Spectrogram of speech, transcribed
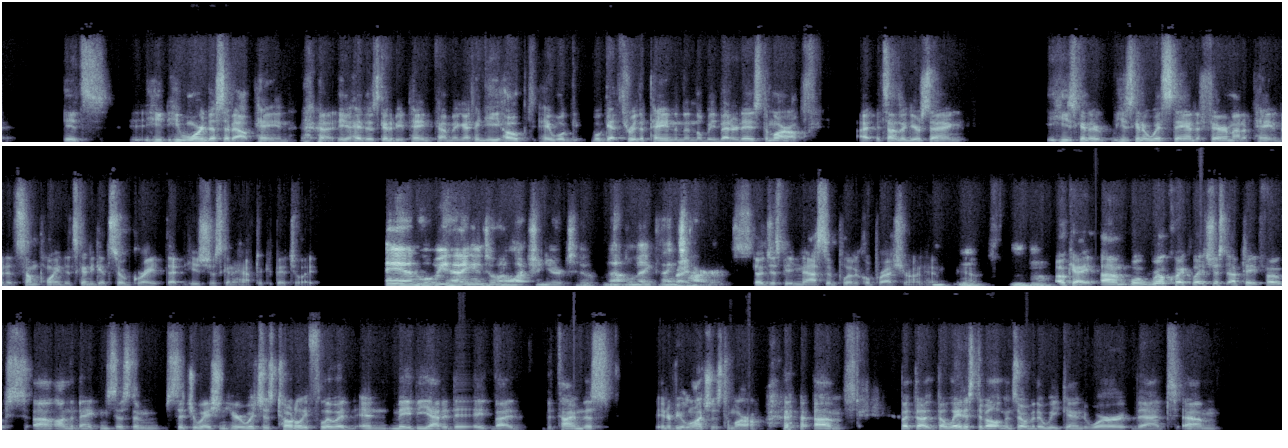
it's he he warned us about pain. hey, there's going to be pain coming. I think he hoped, hey, we'll we'll get through the pain and then there'll be better days tomorrow. I, it sounds like you're saying he's going to he's going to withstand a fair amount of pain, but at some point it's going to get so great that he's just going to have to capitulate. And we'll be heading into an election year too. That will make things Right. harder. There'll just be massive political pressure on him. Mhm. Mhm. Okay. Um, well, real quick, let's just update folks uh, on the banking system situation here, which is totally fluid and may be out of date by the time this interview launches tomorrow. um, but the, the latest developments over the weekend were that um,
